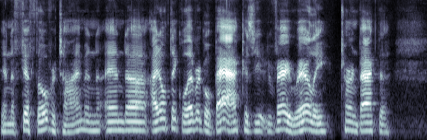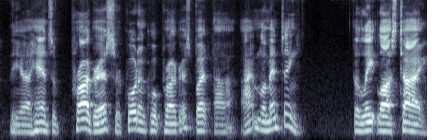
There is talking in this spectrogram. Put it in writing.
in the fifth overtime. And and uh, I don't think we'll ever go back because you, you very rarely turn back the the uh, hands of progress or quote unquote progress, but uh, I'm lamenting the late lost tie,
